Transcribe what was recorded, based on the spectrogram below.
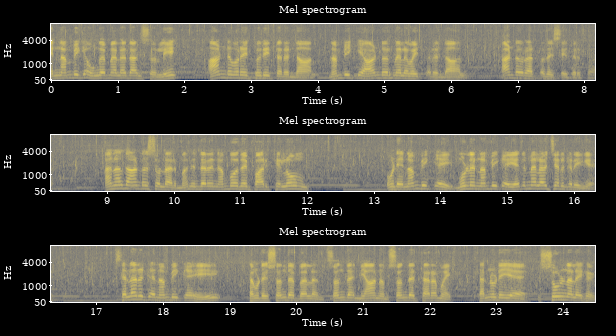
என் நம்பிக்கை உங்க மேலதான் சொல்லி ஆண்டவரை துதித்திருந்தால் நம்பிக்கை ஆண்டவர் மேல வைத்திருந்தால் ஆண்டவர் அற்புதம் செய்திருப்பார். ஆனால் தான் ஆண்டவர் சொல்றார் மனிதரை நம்புவதை பார்க்கிலும் உங்களுடைய நம்பிக்கை முழு நம்பிக்கை எது மேல வச்சிருக்கிறீங்க? சிலருக்கு நம்பிக்கை தன்னுடைய சொந்த பலன் சொந்த ஞானம் சொந்த திறமை தன்னுடைய சூழ்நிலைகள்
